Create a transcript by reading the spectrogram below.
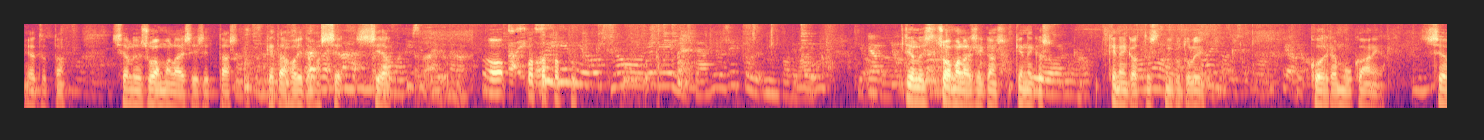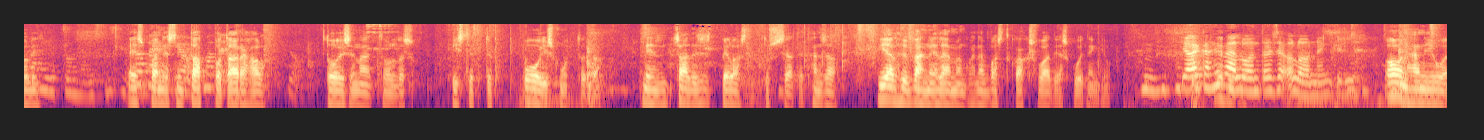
ja tota, siellä oli suomalaisia sitten taas, ketä hoitamassa sie, siellä. Oh, pop, pop, pop. Siellä oli sit suomalaisia kanssa, kenen, kanssa- kenen kautta sit niinku tuli koira mukaan. Ja se oli Espanjassa niin tappotarhalla toisena, että oltaisiin pistetty pois, mutta tota, me nyt saatiin sitten pelastettu sieltä, että hän saa vielä hyvän elämän, kun hän on vasta kaksivuotias kuitenkin. Ja aika hyvä luontoisen oloinen kyllä. On hän juu,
